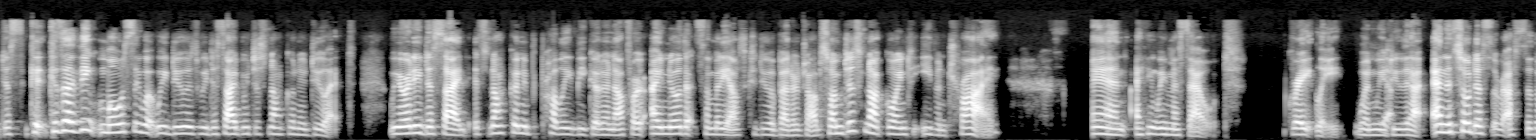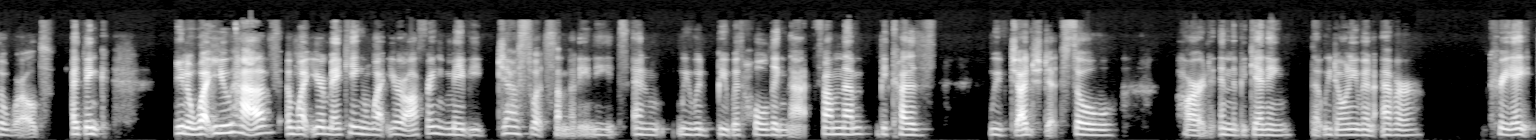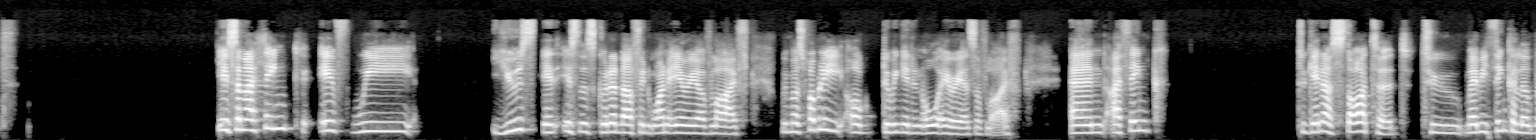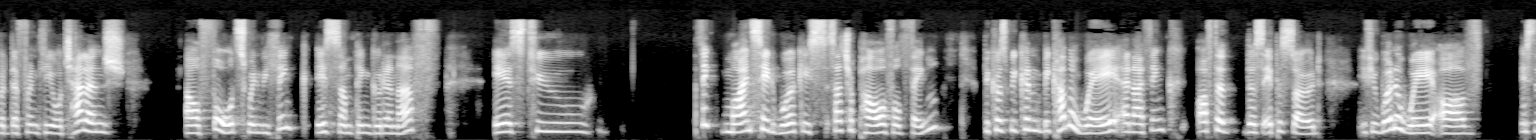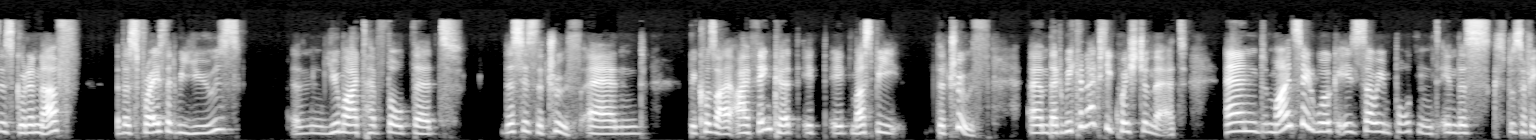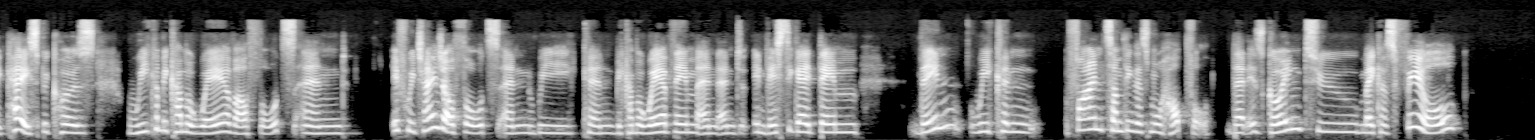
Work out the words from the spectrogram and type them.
just because I think mostly what we do is we decide we're just not going to do it. We already decide it's not going to probably be good enough, or I know that somebody else could do a better job. So I'm just not going to even try. And I think we miss out greatly when we yeah. do that. And so does the rest of the world. I think you know what you have and what you're making and what you're offering may be just what somebody needs and we would be withholding that from them because we've judged it so hard in the beginning that we don't even ever create. Yes and i think if we use it is this good enough in one area of life we most probably are doing it in all areas of life. And i think to get us started to maybe think a little bit differently or challenge our thoughts when we think is something good enough is to I think mindset work is such a powerful thing because we can become aware. And I think after this episode, if you weren't aware of, is this good enough? This phrase that we use, you might have thought that this is the truth. And because I, I think it, it, it must be the truth. Um, that we can actually question that. And mindset work is so important in this specific case because we can become aware of our thoughts. And if we change our thoughts and we can become aware of them and, and investigate them, then we can find something that's more helpful, that is going to make us feel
